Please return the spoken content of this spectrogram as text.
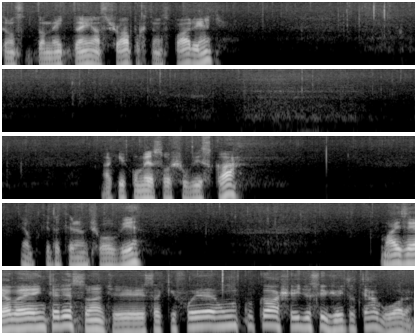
trans, também tem as chapas transparentes. Aqui começou a chuviscar. É porque está querendo chover. Mas ela é interessante. Esse aqui foi o único que eu achei desse jeito até agora.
